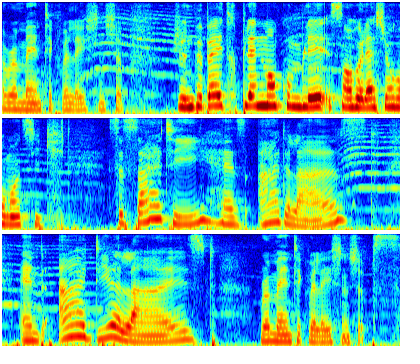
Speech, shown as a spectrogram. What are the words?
a romantic relationship. je ne peux pas être pleinement comblée sans relation romantique. Society has idolized and idealized romantic relationships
